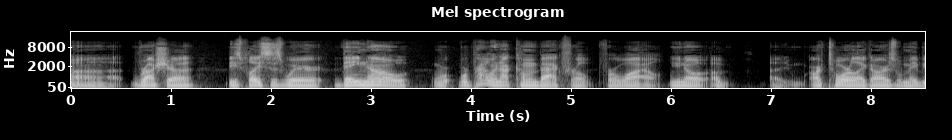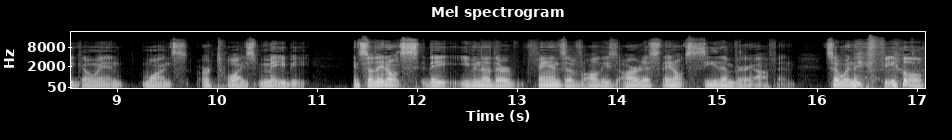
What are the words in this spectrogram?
uh, Russia, these places where they know we're, we're probably not coming back for a- for a while. You know, a, a, our tour like ours will maybe go in once or twice, maybe, and so they don't. They even though they're fans of all these artists, they don't see them very often. So when they feel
